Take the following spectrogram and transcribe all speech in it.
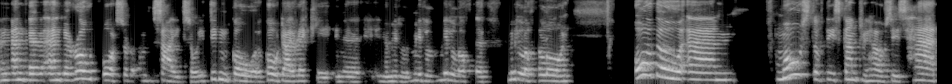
and, and, the, and the road was sort of on the side, so it didn't go, go directly in, a, in the middle, middle, middle, of the, middle of the lawn. Although um, most of these country houses had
